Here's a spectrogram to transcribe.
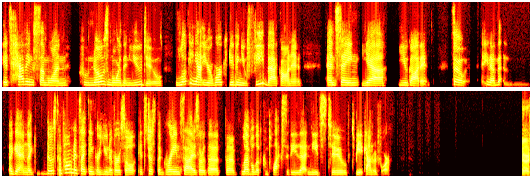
it's having someone who knows more than you do looking at your work, giving you feedback on it, and saying, yeah, you got it. So, you know, again, like those components I think are universal. It's just the grain size or the the level of complexity that needs to, to be accounted for. There are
